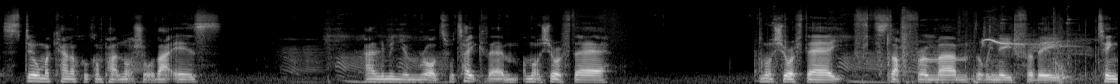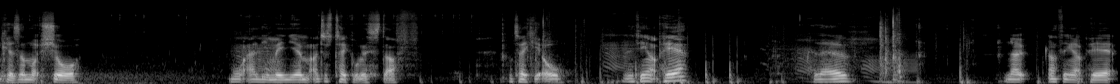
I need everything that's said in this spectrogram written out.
Steel mechanical component. Not sure what that is. Aluminium rods. We'll take them. I'm not sure if they're I'm not sure if they're stuff from um, that we need for the tinkers. I'm not sure. More aluminium. I'll just take all this stuff. We'll take it all. Anything up here? Hello? Nope, nothing up here.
